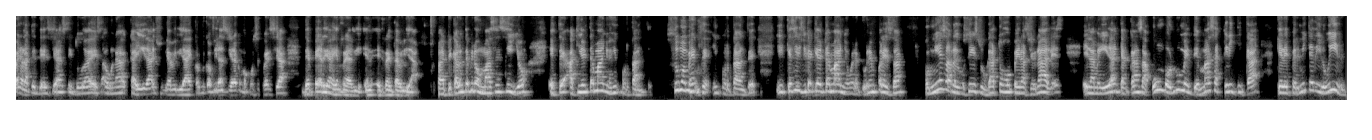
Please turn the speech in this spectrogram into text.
bueno, la tendencia sin duda es a una caída en su viabilidad económico-financiera como consecuencia de pérdidas en, en, rentabilidad. Para explicarlo en términos más sencillos, este, aquí el tamaño es importante, sumamente importante. ¿Y qué significa que el tamaño? Bueno, que una empresa comienza a reducir sus gastos operacionales en la medida en que alcanza un volumen de masa crítica que le permite diluir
